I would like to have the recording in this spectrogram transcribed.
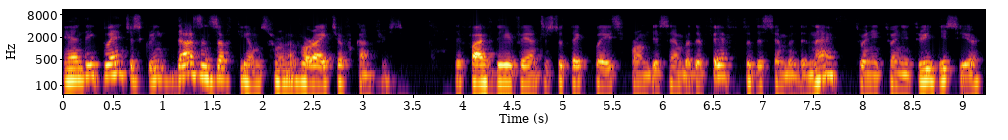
And they plan to screen dozens of films from a variety of countries. The five day event is to take place from December the 5th to December the 9th, 2023, this year,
